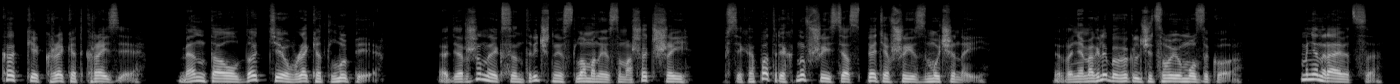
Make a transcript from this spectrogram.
Cocky Cracket Crazy. Mental Dotty Racket Loopy. Одержимый эксцентричный, сломанный сумасшедший, психопат, рехнувшийся, спятивший, измученный. «Вы не могли бы выключить свою музыку?» «Мне нравится»,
